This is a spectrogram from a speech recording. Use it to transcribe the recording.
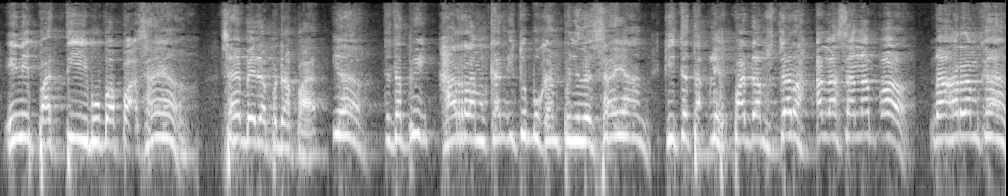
Ini parti ibu bapa saya. Saya beda pendapat. Ya, tetapi haramkan itu bukan penyelesaian. Kita tak boleh padam sejarah. Alasan apa? Nak haramkan.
